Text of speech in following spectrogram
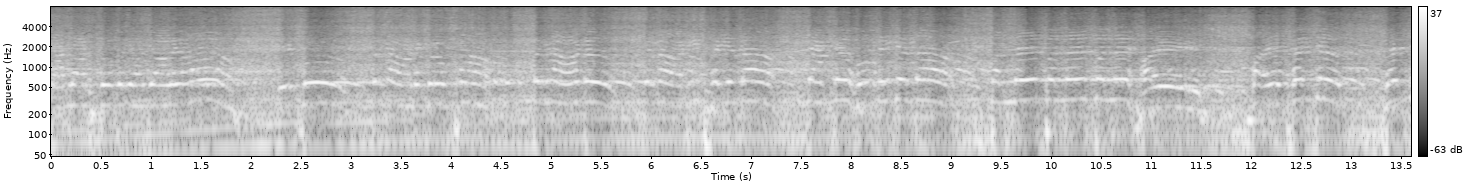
ਕੱਲ 855 ਵਾਲਿਆ ਦੇਖੋ ਧਨਾੜ ਗਰੁੱਪ ਧਨਾੜ ਧਨਾੜ ਹੀ ਖਾਈ ਜਾਂਦਾ ਟੱਕ ਹੋ ਨਹੀਂ ਜਾਂਦਾ ਪੱਲੇ ਪੱਲੇ ਪੱਲੇ ਹਾਏ ਹਾਏ ਖਿੱਚ ਖਿੱਚ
